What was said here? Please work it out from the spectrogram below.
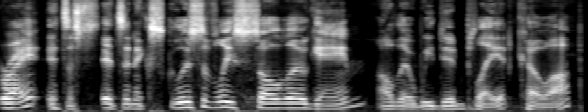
right? It's a it's an exclusively solo game, although we did play it co-op.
